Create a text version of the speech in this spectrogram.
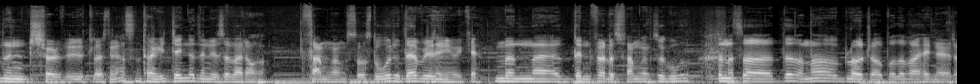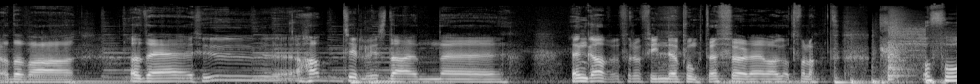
den selve utløsninga, så trenger ikke den nødvendigvis å være fem ganger så stor. Det blir den jo ikke, men uh, den føles fem ganger så god. Men altså, det var noe blowjob, og det var hender, og det var Og det Hun hadde tydeligvis da en uh, en gave for å finne det punktet før det var gått for langt. Å få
